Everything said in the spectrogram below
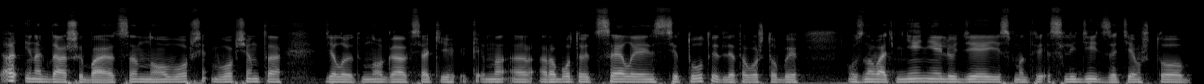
А Иногда ошибаются, но в общем, в общем-то делают много всяких, э, работают целые институты для того, чтобы узнавать мнение людей, смотри, следить за тем, что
